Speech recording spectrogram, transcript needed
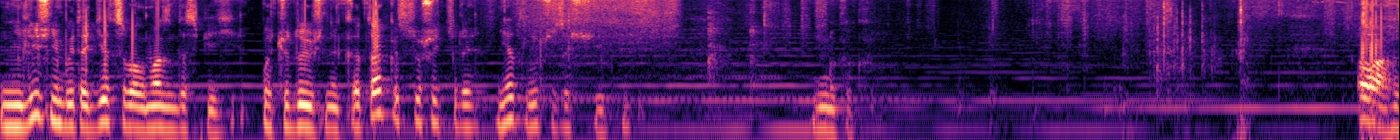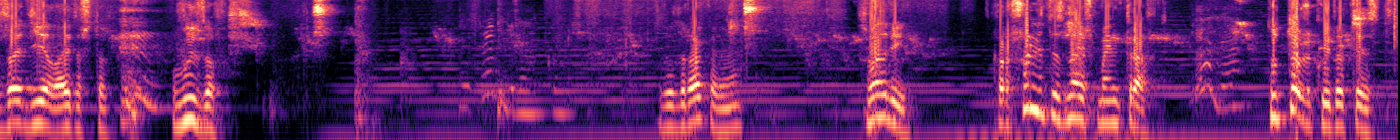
не лишним будет одеться в алмазные доспехи. От чудовищных атак из сушителя нет лучше защиты. Ну как. О, задел, а это что? Вызов. За драка, да? Смотри, хорошо ли ты знаешь Майнкрафт? Тут тоже какой-то тест.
